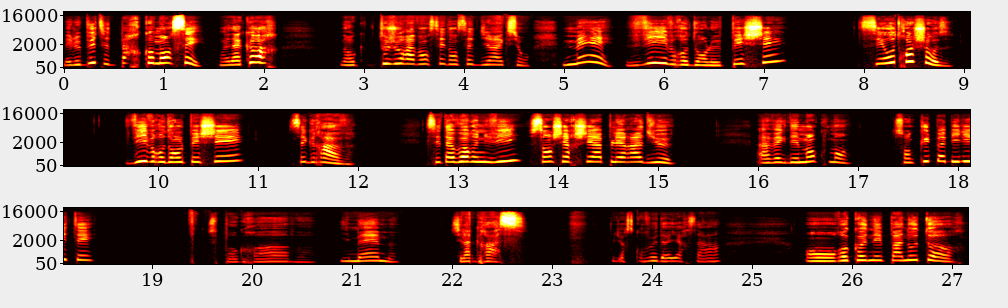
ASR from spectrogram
Mais le but, c'est de ne pas recommencer. On est d'accord? Donc, toujours avancer dans cette direction. Mais vivre dans le péché, c'est autre chose. Vivre dans le péché, c'est grave. C'est avoir une vie sans chercher à plaire à Dieu, avec des manquements, sans culpabilité. C'est pas grave, il m'aime c'est la grâce. On peut dire ce qu'on veut derrière ça. Hein. On ne reconnaît pas nos torts.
